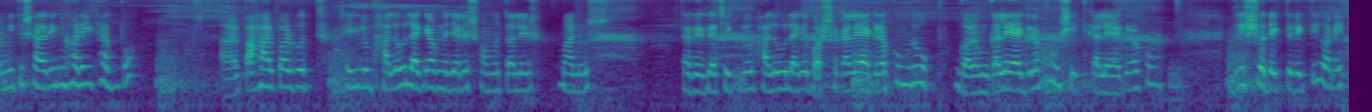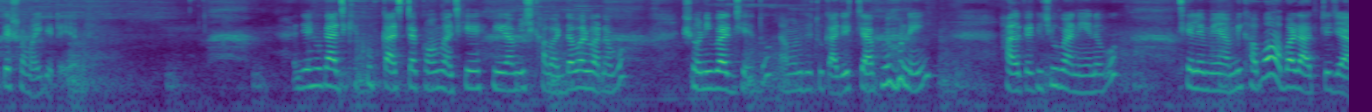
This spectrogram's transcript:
আমি তো সারাদিন ঘরেই থাকব। আর পাহাড় পর্বত, এগুলো ভালোও লাগে, আমরা যারা সমতলের মানুষ। তাদের কাছে এগুলো ভালোও লাগে, বর্ষাকালে একরকম রূপ, গরমকালে একরকম, শীতকালে একরকম। দৃশ্য দেখতে দেখতেই অনেকটা সময় কেটে যাবে যাই হোক, আজকে খুব কাজটা কম, আজকে নিরামিষ খাবার দাবার বানাবো। শনিবার যেহেতু, এমন কিছু কাজের চাপও নেই। হালকা কিছু বানিয়ে নেব। ছেলে মেয়ে আমি খাব, আবার রাত্রে যা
